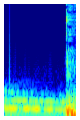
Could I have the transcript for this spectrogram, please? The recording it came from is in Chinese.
嗯。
